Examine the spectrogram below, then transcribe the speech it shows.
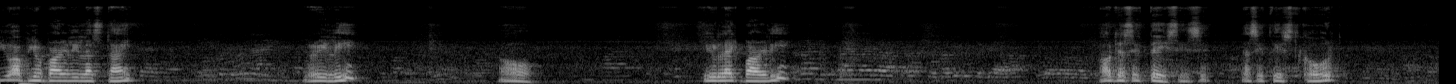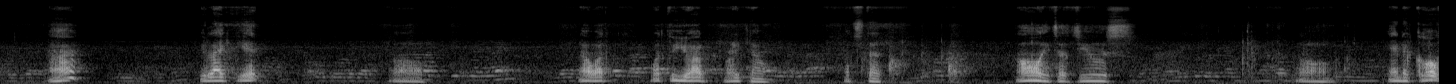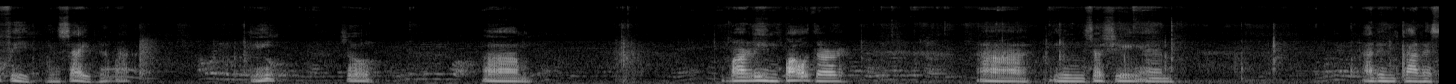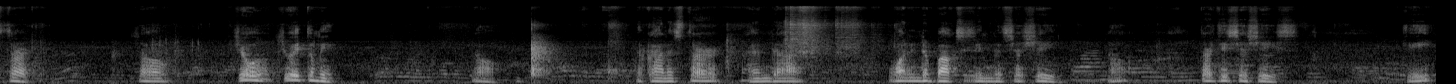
You have your barley last night? Really? Oh. You like barley? How does it taste? Is it, does it taste cold? Huh? You like it? Oh. Now what what do you have right now? What's that? Oh, it's a juice. And the coffee inside. Okay? So, um, barley in powder uh, in sachet and in canister. So, show, show it to me. No. The canister and uh, one in the box is in the sachet. No? 30 sachets. Okay?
